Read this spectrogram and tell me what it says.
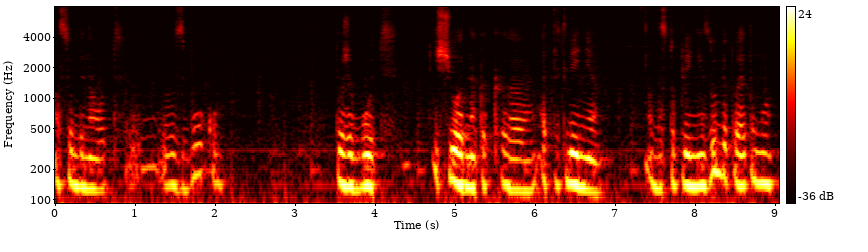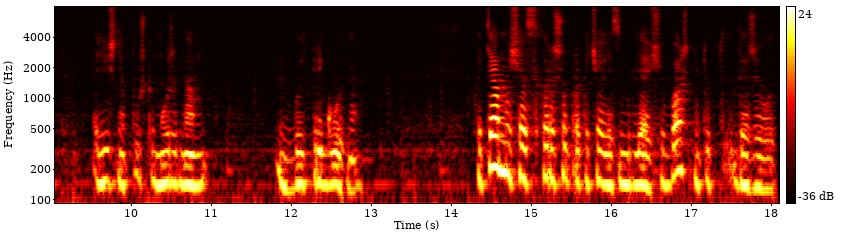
особенно вот э, сбоку, тоже будет еще одно как э, ответвление в наступлении зомби, поэтому лишняя пушка может нам быть пригодна. Хотя мы сейчас хорошо прокачали замедляющую башню, тут даже вот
